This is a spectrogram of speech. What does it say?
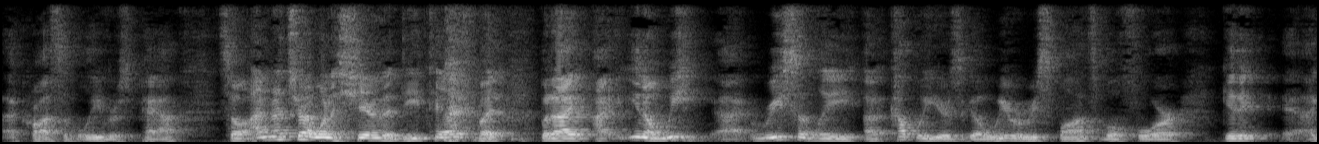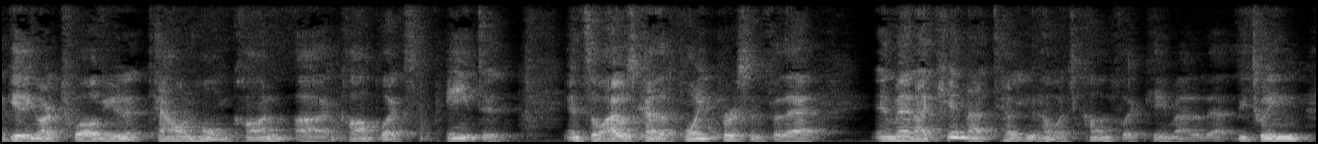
across a believer's path. So I'm not sure I want to share the details, but but I, I you know, we uh, recently a couple years ago we were responsible for getting uh, getting our 12 unit townhome con, uh, complex painted, and so I was kind of the point person for that. And man, I cannot tell you how much conflict came out of that between,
